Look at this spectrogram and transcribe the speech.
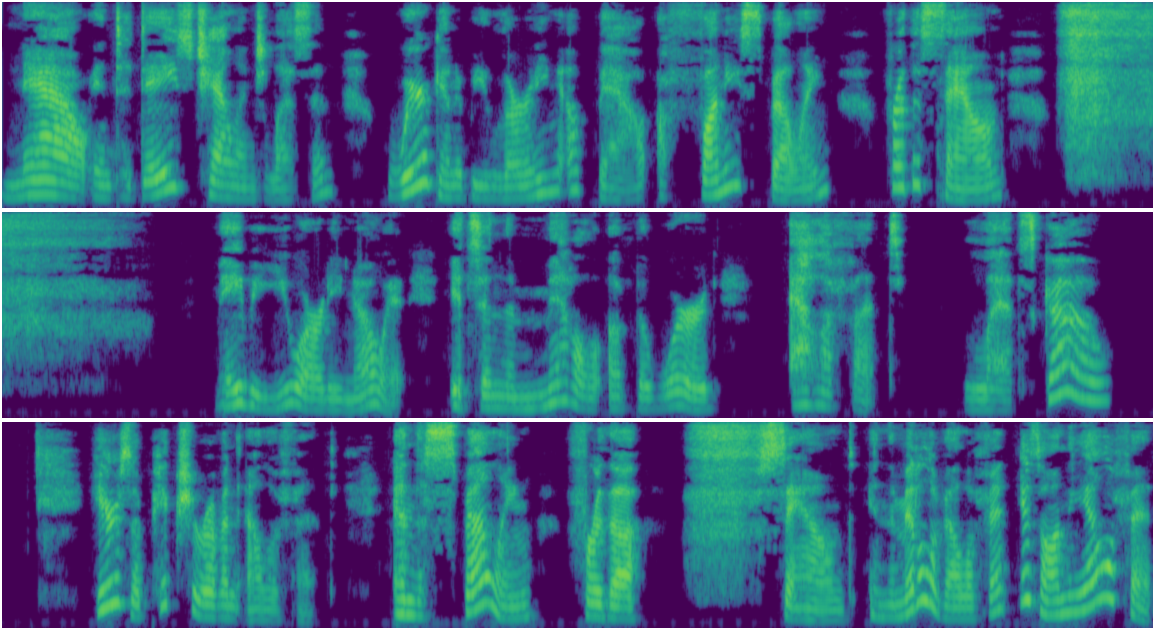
Now, in today's challenge lesson, we're going to be learning about a funny spelling for the sound Maybe you already know it. It's in the middle of the word elephant. Let's go. Here's a picture of an elephant. And the spelling for the f sound in the middle of elephant is on the elephant.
